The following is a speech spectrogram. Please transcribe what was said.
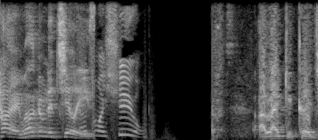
Hi, welcome to Chili's. That's my shield. I like it cut,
